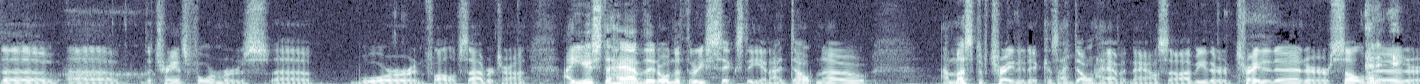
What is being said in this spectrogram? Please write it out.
the uh, the Transformers uh, War and Fall of Cybertron. I used to have it on the 360, and I don't know. I must have traded it because I don't have it now. So I've either traded it or sold And, it, it- or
